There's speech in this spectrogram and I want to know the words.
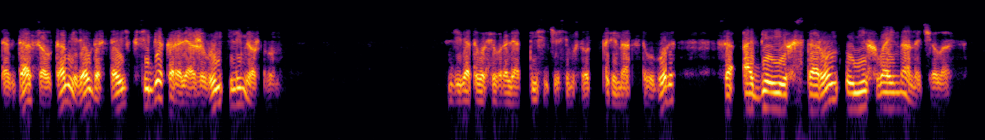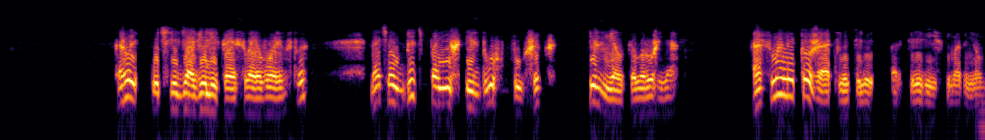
Тогда султан велел доставить к себе короля живым или мертвым. 9 февраля 1713 года с обеих сторон у них война началась. Король, учредя великое свое воинство, начал бить по них из двух пушек, из мелкого ружья. Османы тоже ответили артиллерийским огнем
